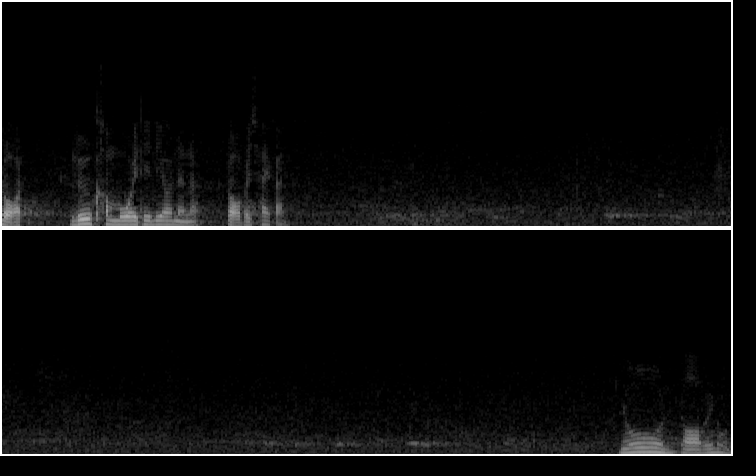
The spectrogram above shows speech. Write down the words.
ดอดหรือขโมยทีเดียวนั่นนะต่อไปใช่กัน นู่นต่อไปนู่น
